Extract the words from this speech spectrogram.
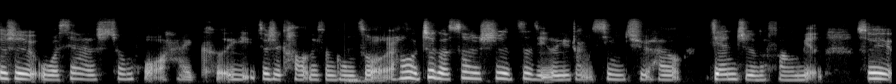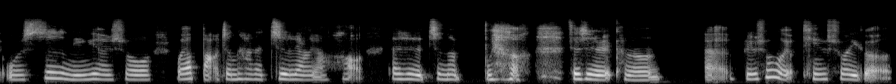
就是我现在生活还可以，就是靠那份工作，然后这个算是自己的一种兴趣，还有兼职的方面，所以我是宁愿说我要保证它的质量要好，但是真的不要，就是可能呃，比如说我有听说一个，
